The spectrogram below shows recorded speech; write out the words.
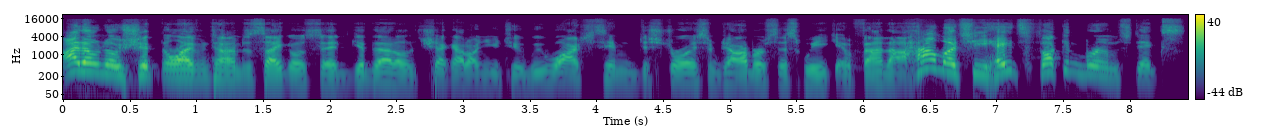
I don't know shit. The Life and Times of Psycho Sid, give that a check out on YouTube. We watched him destroy some jobbers this week and found out how much he hates fucking broomsticks.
